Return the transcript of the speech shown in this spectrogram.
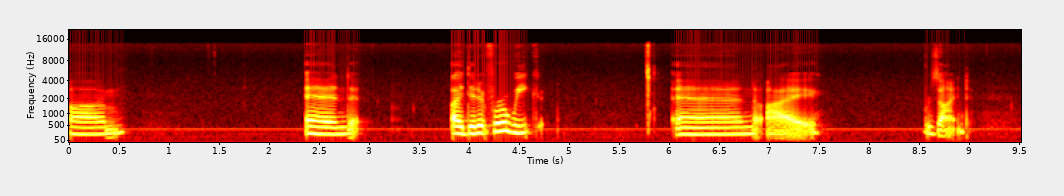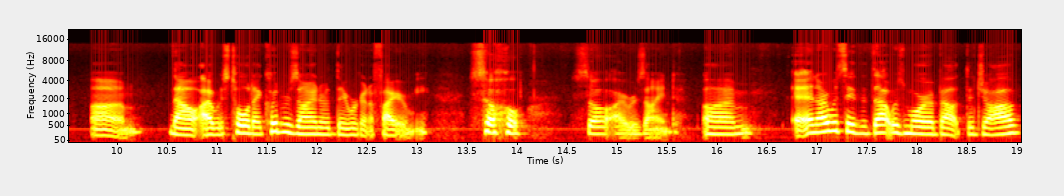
Um, and I did it for a week and I resigned. Um, now I was told I could resign or they were going to fire me. So so I resigned. Um, and I would say that that was more about the job,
